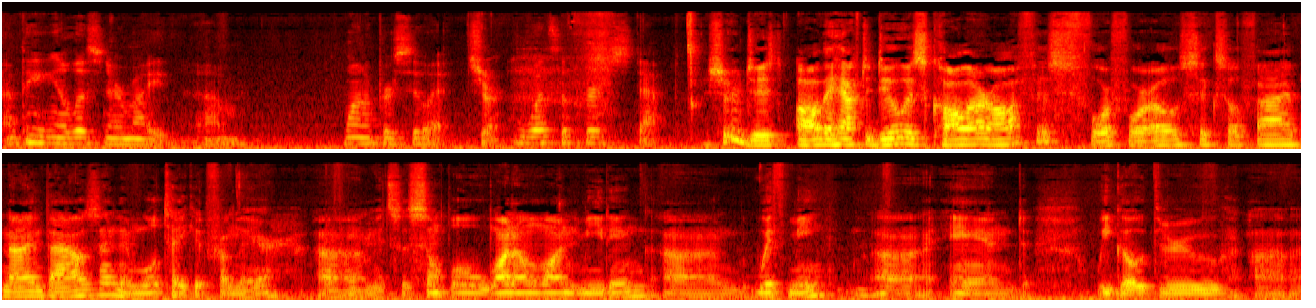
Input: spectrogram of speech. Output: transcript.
I'm thinking a listener might um, want to pursue it. Sure. What's the first step? Sure. Just all they have to do is call our office, 440 605 9000, and we'll take it from there. Um, it's a simple one on one meeting um, with me, uh, and we go through uh,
